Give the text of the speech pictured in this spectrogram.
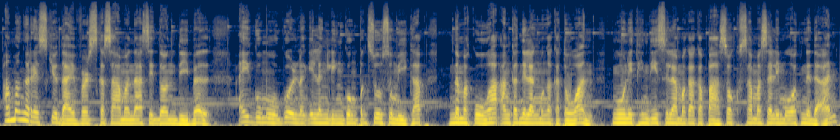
Ang mga rescue divers kasama na si Don Dibel ay gumugol ng ilang linggong pagsusumikap na makuha ang kanilang mga katawan ngunit hindi sila makakapasok sa masalimuot na daan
